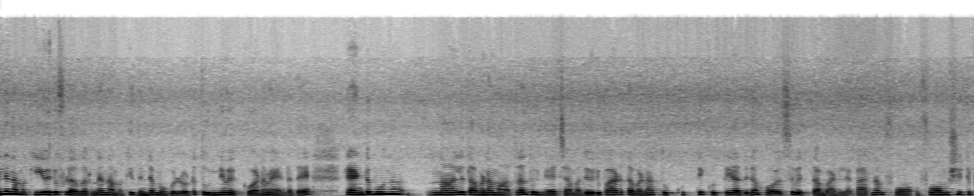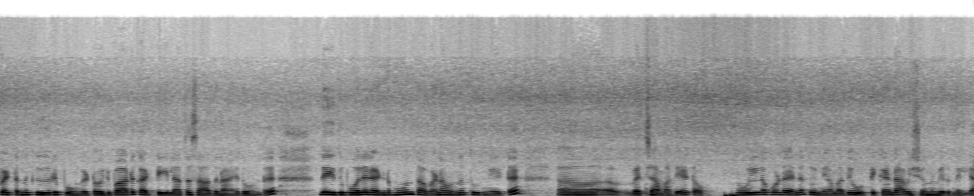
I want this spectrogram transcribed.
ഇനി നമുക്ക് ഈ ഒരു ഫ്ലവറിനെ നമുക്ക് ഇതിന്റെ മുകളിലോട്ട് തുന്നി വെക്കുവാണ് വേണ്ടത്. രണ്ട് മൂന്ന് നാല് തവണ മാത്രം തുന്നി വെച്ചാൽ മതി. ഒരുപാട് തവണ കുത്തി കുത്തി അതിന് ഹോൾസ് വെത്താൻ പാടില്ല. കാരണം ഫോ ഷീറ്റ് പെട്ടെന്ന് കീറിപ്പോകും കേട്ടോ. ഒരുപാട് കട്ടിയില്ലാത്ത സാധനം ആയതുകൊണ്ട് ഇത് ഇതുപോലെ രണ്ട് മൂന്ന് തവണ ഒന്ന് തുന്നിയിട്ട് വെച്ചാൽ മതി കേട്ടോ. നൂലിനെ കൊണ്ട് തന്നെ തുന്നിയാൽ മതി. ഒട്ടിക്കേണ്ട ആവശ്യമൊന്നും വരുന്നില്ല.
